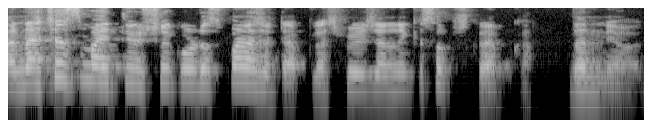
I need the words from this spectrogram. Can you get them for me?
आणि अशाच माहितीविषयी व्हिडिओज पाहण्यासाठी आपल्या स्पीड चॅनल सबस्क्राईब करा. धन्यवाद.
